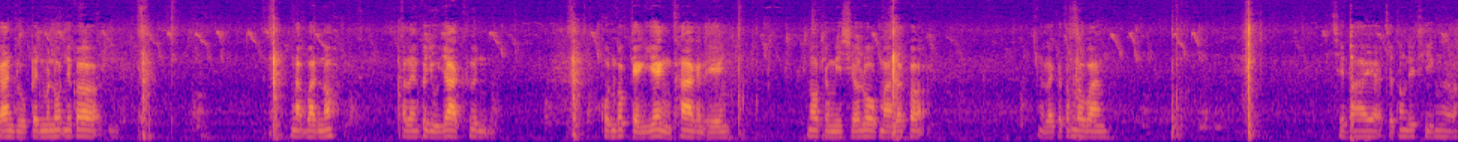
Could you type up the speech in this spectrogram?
การอยู่เป็นมนุษย์นี่ก็หนักบันเนาะอะไรก็อยู่ยากขึ้น คนก็แก่งแย่งฆ่ากันเอง นอกจากมีเชื้อโรคมาแล้วก็ อะไรก็ต้องระวัง เสียดายอะ จะต้องได้ทิ้งเหรอ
